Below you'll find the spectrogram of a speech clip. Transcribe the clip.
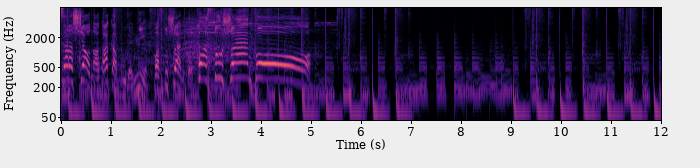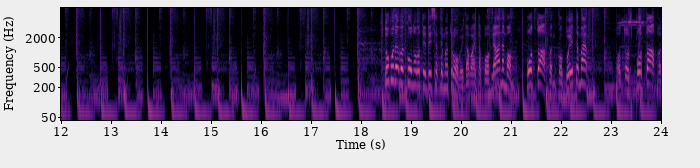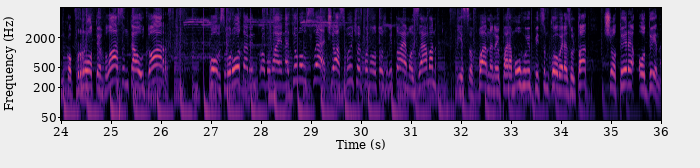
Зараз ще одна атака буде. Ні, Пастушенко. Пастушенко! Хто буде виконувати 10-метровий? Давайте поглянемо. Потапенко битиме. Отож, Потапенко проти Власенка. Удар. Повз ворота він пробуває на цьому все. Час вичерпано. Тож вітаємо Земан із впевненою перемогою. Підсумковий результат 4-1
